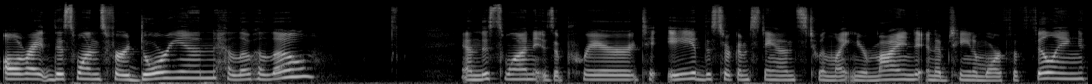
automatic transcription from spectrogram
All right, this one's for Dorian. Hello, hello. And this one is a prayer to aid the circumstance to enlighten your mind and obtain a more fulfilling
